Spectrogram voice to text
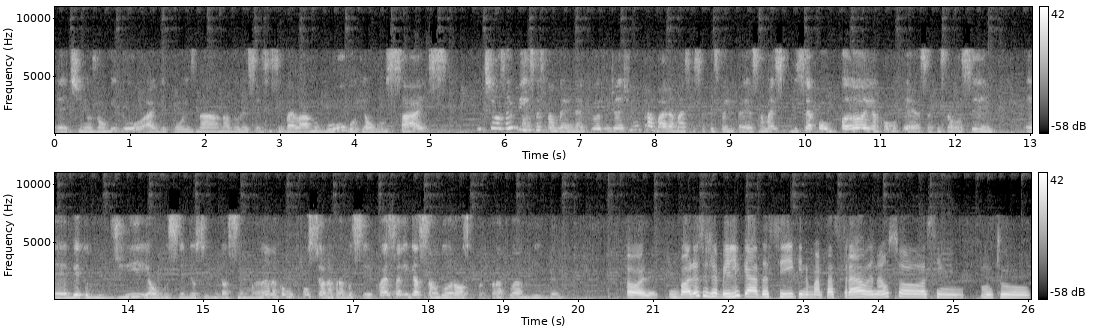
É, tinha o João Bidu, aí depois na, na adolescência você vai lá no Google, tem alguns sites, e tinha as revistas também, né? Que hoje em dia a gente não trabalha mais com essa questão impressa, mas você acompanha como que é essa questão, você é, vê todo dia, ou você vê o signo da semana, como que funciona para você? Qual é essa ligação do horóscopo para a tua vida? Olha, embora eu seja bem ligada a signo, mapa astral, eu não sou, assim, muito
